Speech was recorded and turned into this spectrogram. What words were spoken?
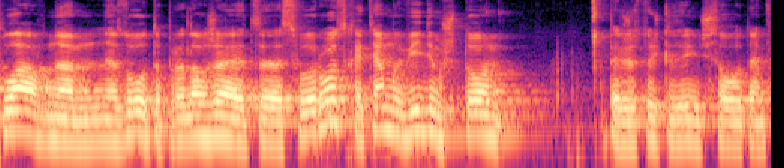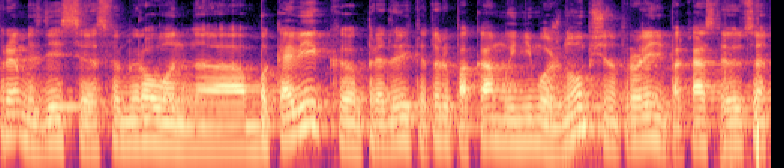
Плавно золото продолжает э, свой рост, хотя мы видим, что Опять же, с точки зрения часового таймфрейма, здесь э, сформирован э, боковик, э, преодолеть который пока мы не можем. Но общее направление пока остается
